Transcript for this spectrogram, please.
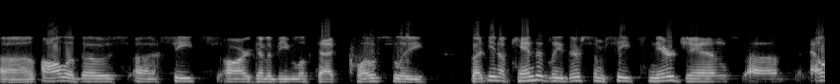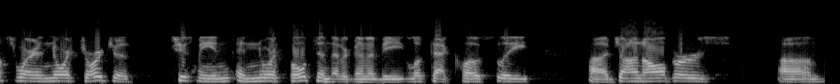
uh, all of those uh, seats are going to be looked at closely. But you know, candidly, there's some seats near Jan's uh, elsewhere in North Georgia, excuse me, in, in North Fulton that are going to be looked at closely. Uh, John Albers, um,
